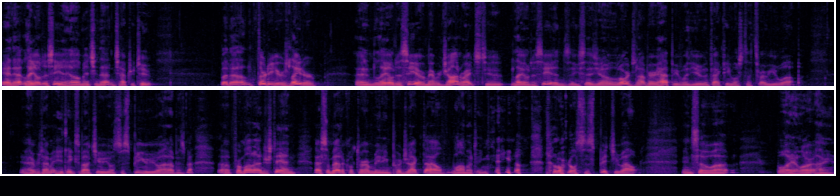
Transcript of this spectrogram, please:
and at Laodicea. He'll mention that in chapter 2. But uh, 30 years later, and Laodicea, remember John writes to Laodiceans, he says, You know, the Lord's not very happy with you. In fact, he wants to throw you up. And every time he thinks about you, he wants to spew you out of his mouth. Uh, from what I understand, that's a medical term meaning projectile vomiting. you know, the Lord wants to spit you out. And so, uh, boy, Lord, I,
